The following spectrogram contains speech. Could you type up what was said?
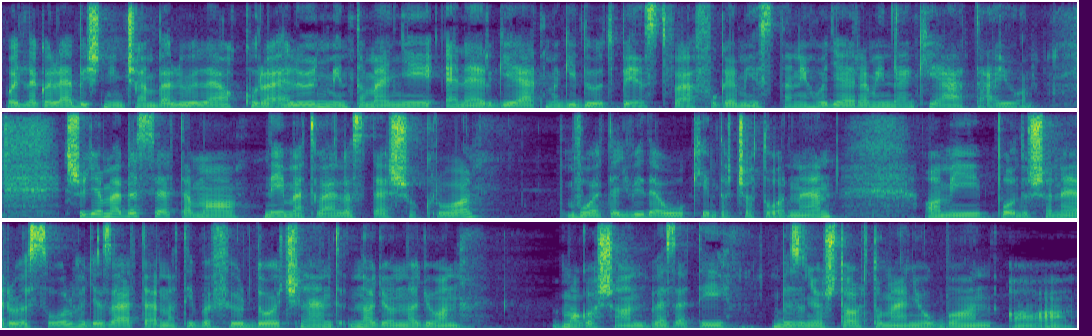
vagy legalábbis nincsen belőle akkora előny, mint amennyi energiát, meg időt, pénzt fel fog emészteni, hogy erre mindenki átálljon. És ugye már beszéltem a német választásokról, volt egy videó kint a csatornán, ami pontosan erről szól, hogy az Alternative für Deutschland nagyon-nagyon magasan vezeti bizonyos tartományokban a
